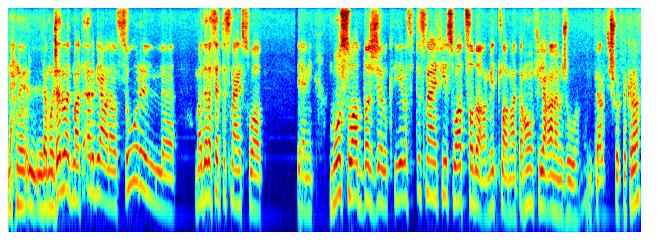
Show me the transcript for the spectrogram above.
نحن لمجرد ما تقربي على سور المدرسة بتسمعي اصوات يعني مو صوت ضجة وكثير بس بتسمعي في صوت صدى عم يطلع معناتها هون في عالم جوا. انت عرفت شو الفكرة؟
